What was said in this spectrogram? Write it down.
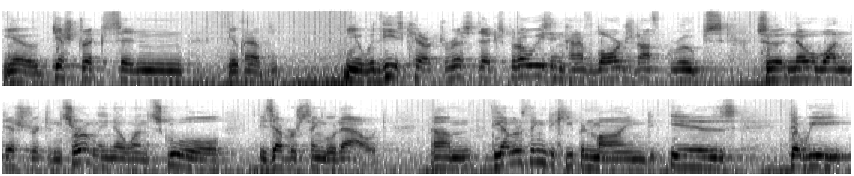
you know, districts and, you know, kind of, you know, with these characteristics, but always in kind of large enough groups so that no one district and certainly no one school is ever singled out. Um, the other thing to keep in mind is that we,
